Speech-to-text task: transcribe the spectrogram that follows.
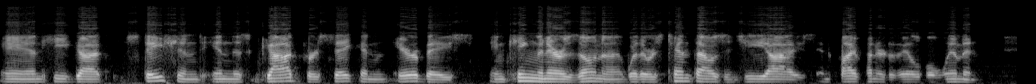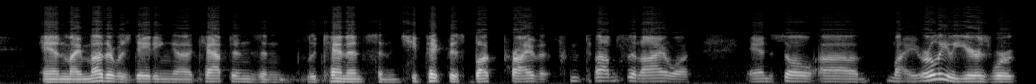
and he got stationed in this godforsaken air base in Kingman, Arizona, where there was 10,000 GIs and 500 available women and my mother was dating uh, captains and lieutenants, and she picked this buck private from Thompson, Iowa. And so uh, my early years were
